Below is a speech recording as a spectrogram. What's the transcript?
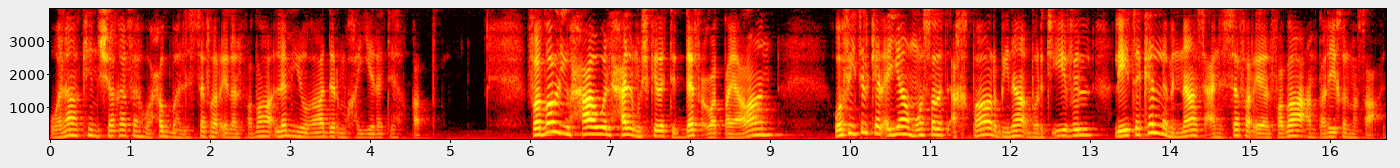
ولكن شغفه وحبه للسفر إلى الفضاء لم يغادر مخيلته قط. فظل يحاول حل مشكلة الدفع والطيران وفي تلك الأيام وصلت أخبار بناء برج إيفل ليتكلم الناس عن السفر إلى الفضاء عن طريق المصاعد.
